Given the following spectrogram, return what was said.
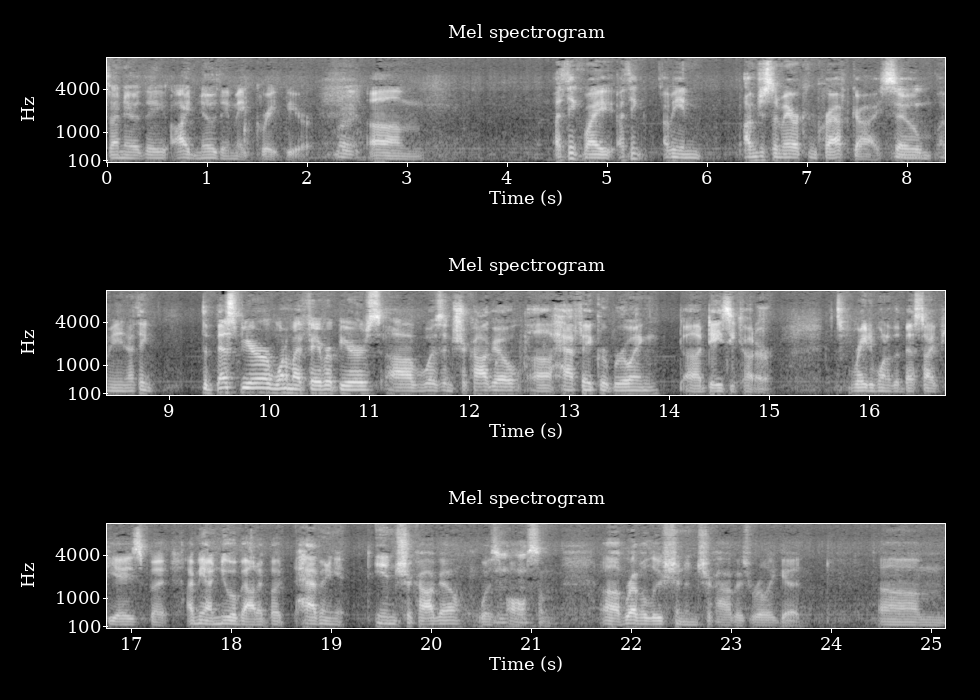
because I know they. I know they make great beer. Right. Um, I think my, I think, I mean, I'm just an American craft guy. So, I mean, I think the best beer, one of my favorite beers, uh, was in Chicago, uh, Half Acre Brewing uh, Daisy Cutter. It's rated one of the best IPAs, but I mean, I knew about it, but having it in Chicago was Mhm. awesome. Uh, Revolution in Chicago is really good. Um,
